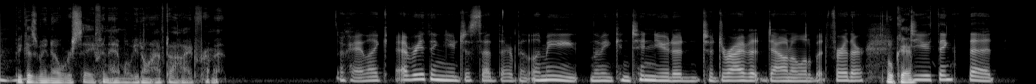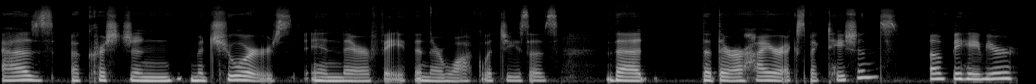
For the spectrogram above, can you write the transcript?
mm-hmm. because we know we're safe in Him and we don't have to hide from it. Okay, like everything you just said there, but let me let me continue to to drive it down a little bit further. Okay. Do you think that as a Christian matures in their faith in their walk with Jesus, that that there are higher expectations of behavior?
